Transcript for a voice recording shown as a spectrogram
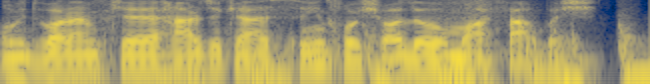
امیدوارم که هر جا که هستین خوشحال و موفق باشید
